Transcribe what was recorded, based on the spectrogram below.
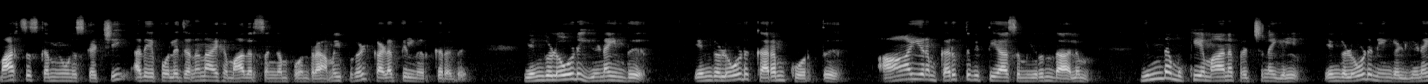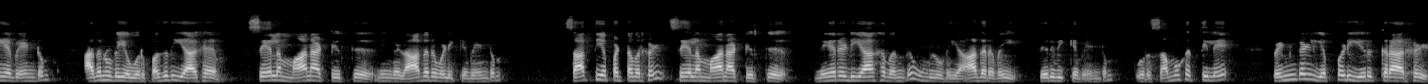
மார்க்சிஸ்ட் கம்யூனிஸ்ட் கட்சி அதே போல ஜனநாயக மாதர் சங்கம் போன்ற அமைப்புகள் களத்தில் நிற்கிறது. எங்களோடு இணைந்து எங்களோடு கரம் கோர்த்து ஆயிரம் கருத்து வித்தியாசம் இருந்தாலும் இந்த முக்கியமான பிரச்சனையில் எங்களோடு நீங்கள் இணைய வேண்டும். அதனுடைய ஒரு பகுதியாக சேலம் மாநாட்டிற்கு நீங்கள் ஆதரவளிக்க வேண்டும். சாத்தியப்பட்டவர்கள் சேலம் மாநாட்டிற்கு நேரடியாக வந்து உங்களுடைய ஆதரவை தெரிவிக்க வேண்டும். ஒரு சமூகத்திலே பெண்கள் எப்படி இருக்கிறார்கள்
